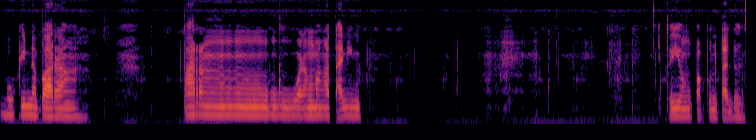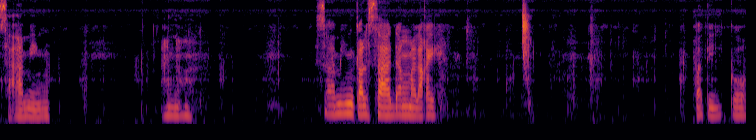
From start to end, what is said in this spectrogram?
Bukid na parang parang walang mga tanim. Ito yung papunta doon sa aming ano sa aming kalsadang malaki. Patid ko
